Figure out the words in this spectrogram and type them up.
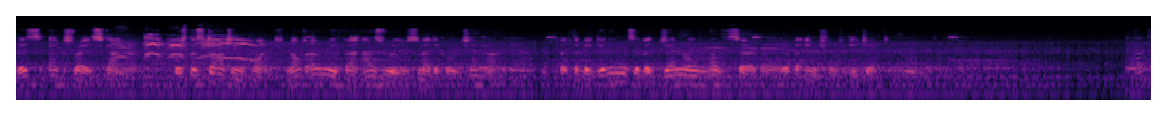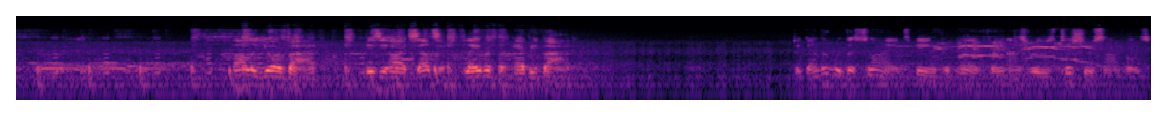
This X-ray scanner was the starting point not only for Asru's medical checkup, but the beginnings of a general health survey of ancient Egypt. Follow your vibe. Vizzy Hard Seltzer, flavor for every vibe. Together with the slides being prepared from Asru's tissue samples,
